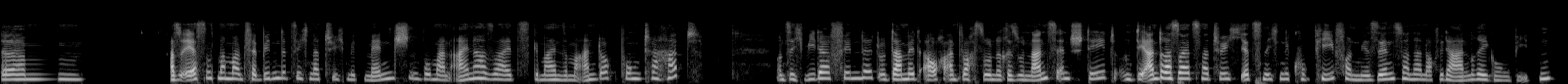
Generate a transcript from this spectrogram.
Ähm, also erstens mal, man verbindet sich natürlich mit Menschen, wo man einerseits gemeinsame Andockpunkte hat und sich wiederfindet und damit auch einfach so eine Resonanz entsteht und die andererseits natürlich jetzt nicht eine Kopie von mir sind, sondern auch wieder Anregungen bieten,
